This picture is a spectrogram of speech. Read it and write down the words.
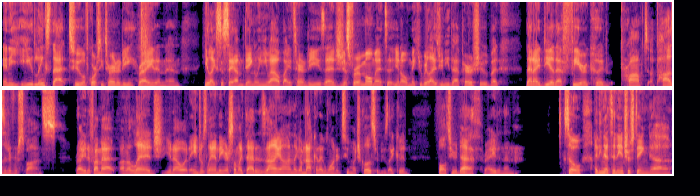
And he he links that to, of course, eternity, right? And and he likes to say, "I'm dangling you out by eternity's edge just for a moment to, you know, make you realize you need that parachute." But that idea that fear could prompt a positive response right? If I'm at on a ledge, you know, at Angel's Landing or something like that in Zion, like I'm not going to wander too much closer because I could fall to your death, right? And then, so I think that's an interesting uh,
